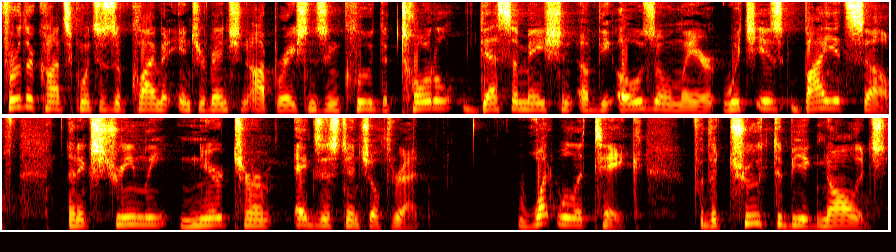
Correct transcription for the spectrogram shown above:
Further consequences of climate intervention operations include the total decimation of the ozone layer, which is by itself an extremely near term existential threat. What will it take for the truth to be acknowledged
